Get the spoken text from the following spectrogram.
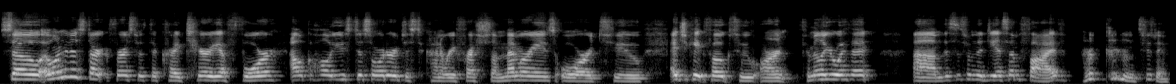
So I wanted to start first with the criteria for alcohol use disorder, just to kind of refresh some memories or to educate folks who aren't familiar with it. Um, this is from the DSM-5. Excuse me.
